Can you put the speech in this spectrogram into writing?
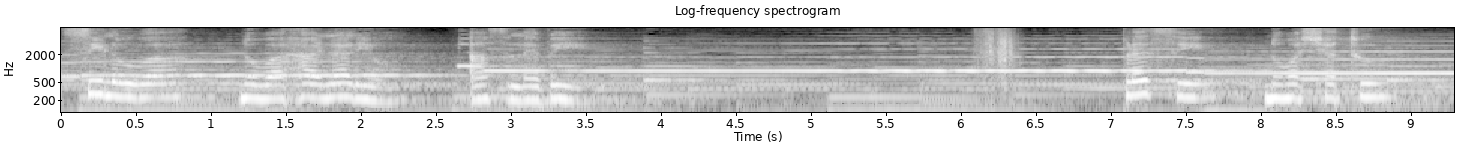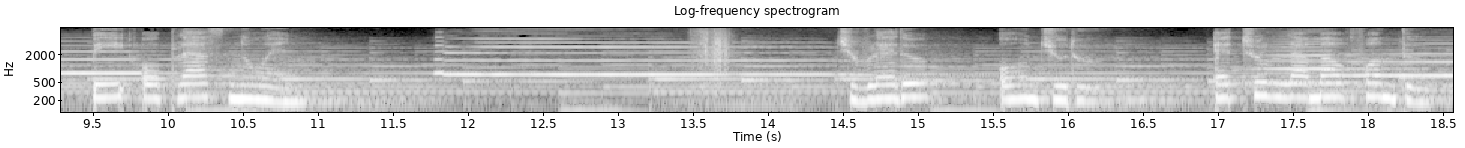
Siloa Nova Hilario as Levi Plessi Nova Chatu B O Plus Noen. Jubledu On Judu Et tu lama fondu.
